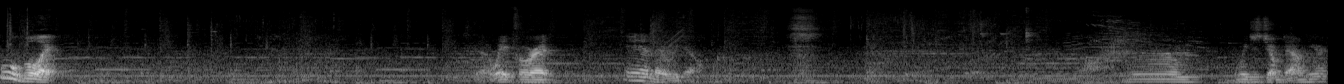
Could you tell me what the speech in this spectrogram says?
Oh boy. Just gotta wait for it. And there we go. We just jump down here?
